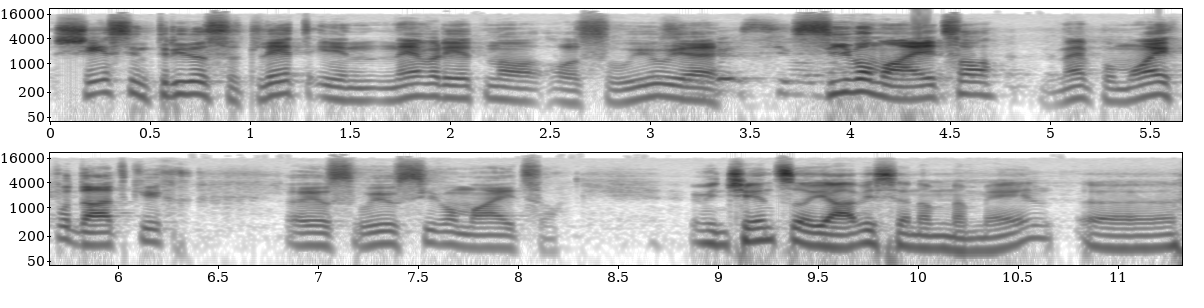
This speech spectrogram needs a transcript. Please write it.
36 let in neverjetno osvojil je sivo majico, ne, po mojih podatkih eh, je osvojil sivo majico. Vincenzo, javi se nam na mail, uh,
